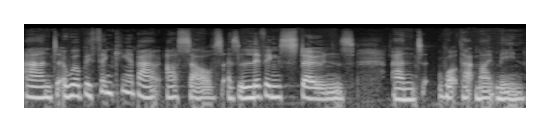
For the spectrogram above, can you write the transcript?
and we'll be thinking about ourselves as living stones and what that might mean.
